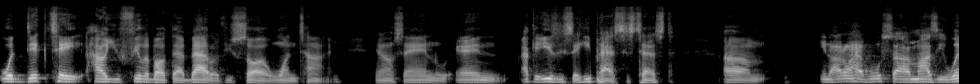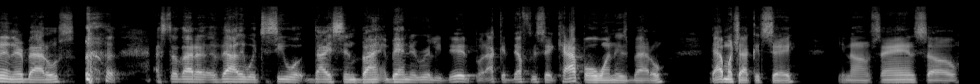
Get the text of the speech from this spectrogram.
would dictate how you feel about that battle if you saw it one time. You know what I'm saying? And I could easily say he passed his test. Um, you know, I don't have Woosah or Mazi winning their battles. I still got to evaluate to see what Dyson Bandit really did, but I could definitely say Kapo won his battle. That much I could say. You know what I'm saying? So,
